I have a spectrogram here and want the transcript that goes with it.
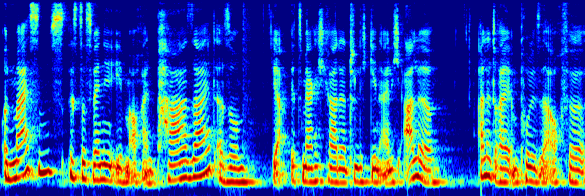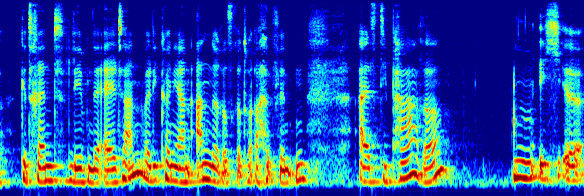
Und meistens ist das, wenn ihr eben auch ein Paar seid, also ja, jetzt merke ich gerade, natürlich gehen eigentlich alle, alle drei Impulse auch für getrennt lebende Eltern, weil die können ja ein anderes Ritual finden als die Paare. Ich äh,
